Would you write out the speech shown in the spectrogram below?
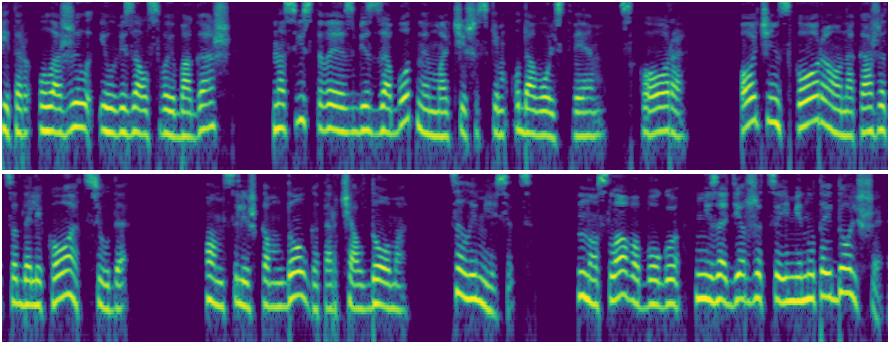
Питер уложил и увязал свой багаж, насвистывая с беззаботным мальчишеским удовольствием. «Скоро, очень скоро он окажется далеко отсюда». Он слишком долго торчал дома, целый месяц. Но, слава богу, не задержится и минутой дольше.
